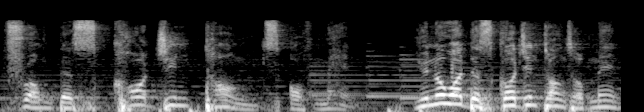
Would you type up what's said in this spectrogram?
from the scourging tongues of men. You know what the scourging tongues of men?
